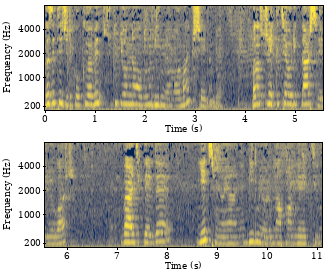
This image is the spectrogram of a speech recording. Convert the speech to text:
gazetecilik okuyor ve stüdyonun ne olduğunu bilmiyor. Normal bir şey mi bu? Bana sürekli teorik ders veriyorlar. Verdikleri de yetmiyor yani. Bilmiyorum ne yapmam gerektiğini.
